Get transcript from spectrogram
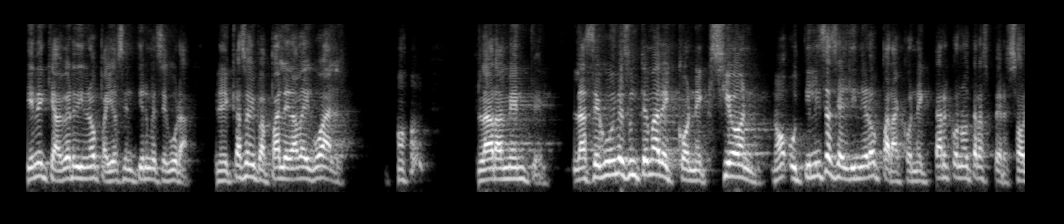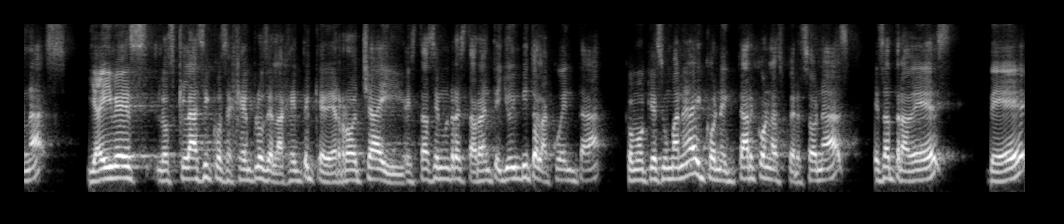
Tiene que haber dinero para yo sentirme segura. En el caso de mi papá le daba igual, claramente. La segunda es un tema de conexión, ¿no? Utilizas el dinero para conectar con otras personas y ahí ves los clásicos ejemplos de la gente que derrocha y estás en un restaurante, yo invito a la cuenta, como que su manera de conectar con las personas es a través de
